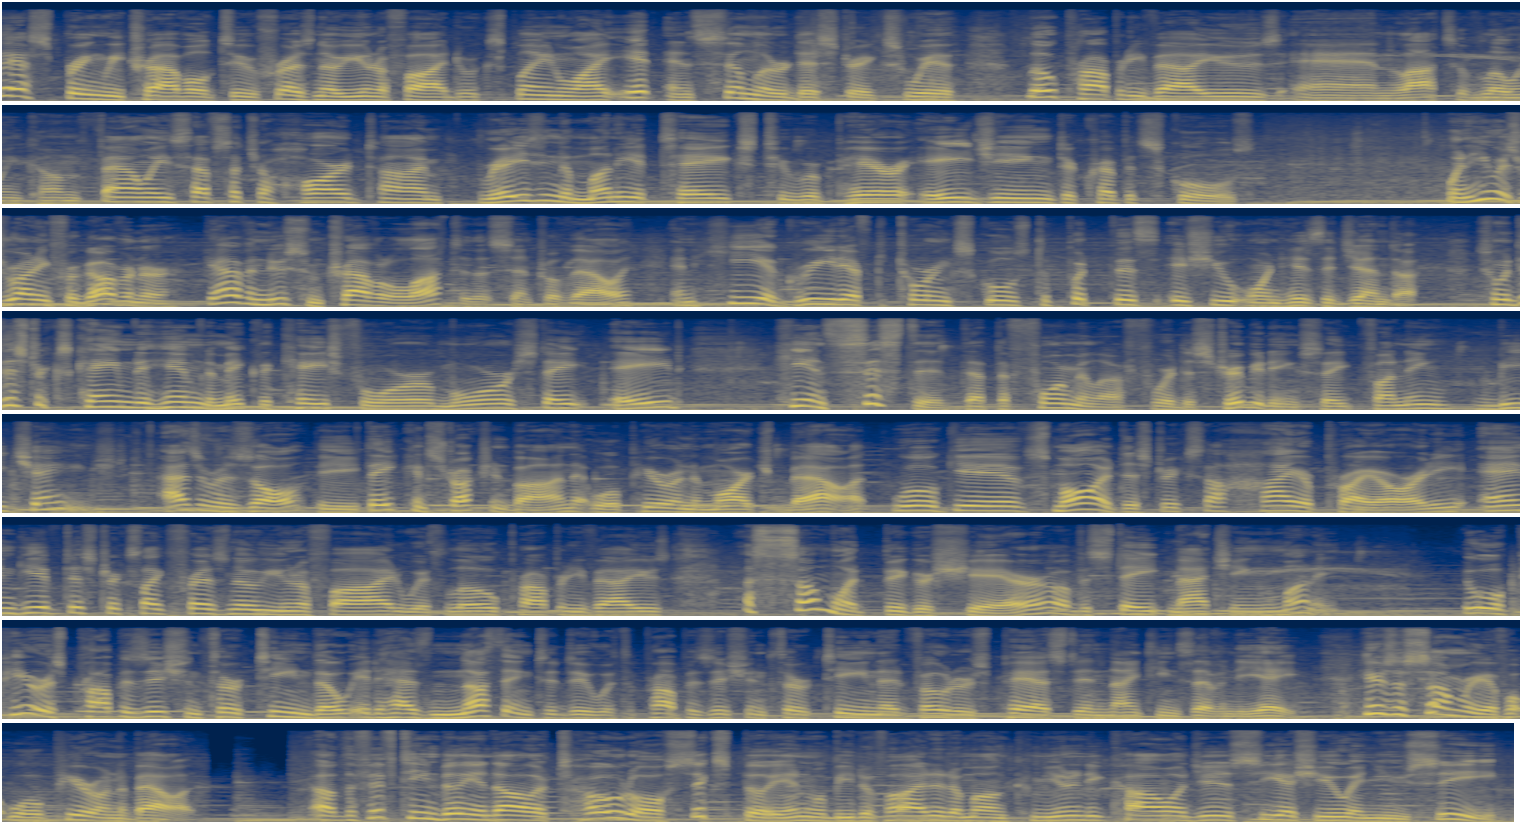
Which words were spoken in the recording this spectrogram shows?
Last spring we traveled to Fresno Unified to explain why it and similar districts with low property values and lots of low-income families have such a hard time raising the money it takes to repair aging, decrepit schools. When he was running for governor, Gavin Newsom traveled a lot to the Central Valley, and he agreed after touring schools to put this issue on his agenda. So when districts came to him to make the case for more state aid, he insisted that the formula for distributing state funding be changed. As a result, the state construction bond that will appear on the March ballot will give smaller districts a higher priority and give districts like Fresno Unified with low property values a somewhat bigger share of the state matching money. It will appear as Proposition 13, though it has nothing to do with the Proposition 13 that voters passed in 1978. Here's a summary of what will appear on the ballot. Of the $15 billion total, 6 billion will be divided among community colleges, CSU, and UC.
